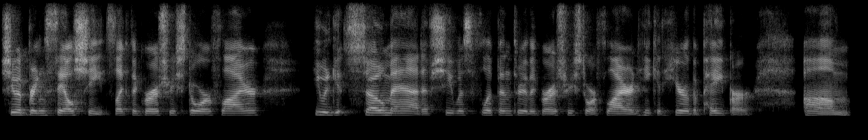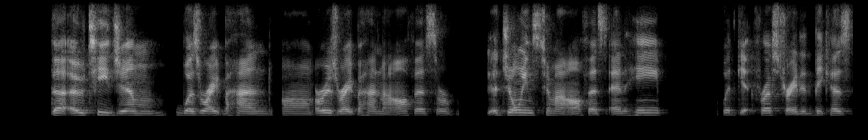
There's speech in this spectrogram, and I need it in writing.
she would bring sales sheets like the grocery store flyer. He would get so mad if she was flipping through the grocery store flyer and he could hear the paper. Um, the OT gym was right behind, um, or is right behind my office, or adjoins to my office, and he would get frustrated because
